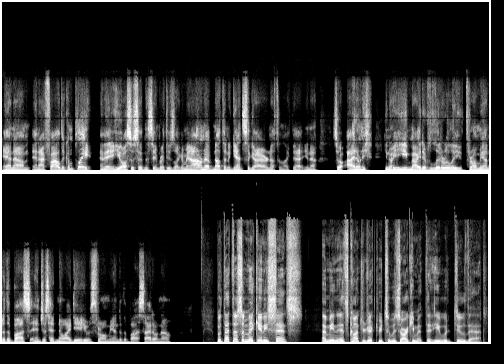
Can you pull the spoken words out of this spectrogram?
And um and I filed a complaint. And then he also said in the same breath, he was like, I mean, I don't have nothing against the guy or nothing like that, you know. So I don't, you know, he, he might have literally thrown me under the bus and just had no idea he was throwing me under the bus. I don't know. But that doesn't make any sense. I mean, it's contradictory to his argument that he would do that.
